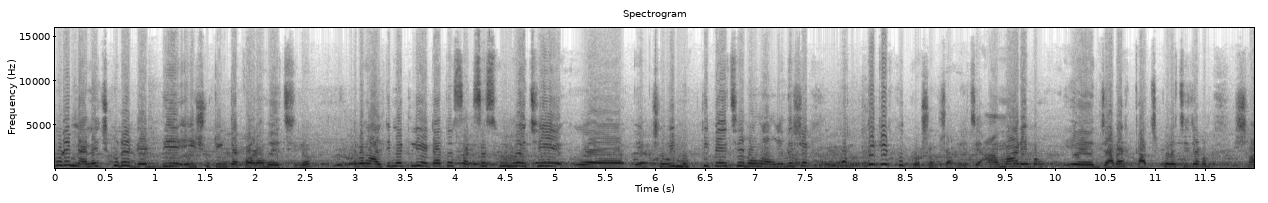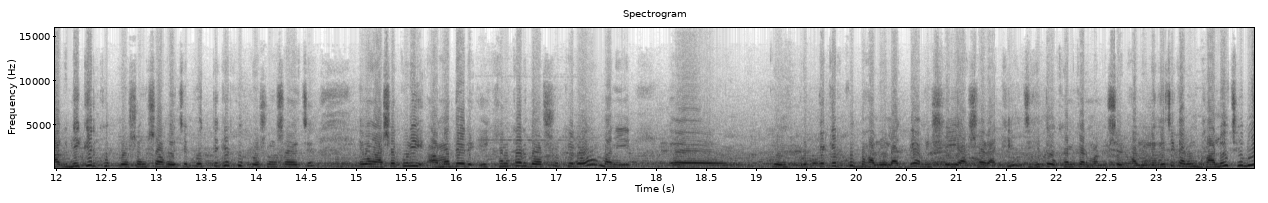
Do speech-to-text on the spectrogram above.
করে ম্যানেজ করে ডেট দিয়ে এই শুটিংটা করা হয়েছিল। এবং আলটিমেটলি এটা তো সাকসেসফুল হয়েছে এর ছবি মুক্তি পেয়েছে এবং বাংলাদেশে প্রত্যেকের খুব প্রশংসা হয়েছে। আমার এবং যারা কাজ করেছে, যেমন সাগ্নিকের খুব প্রশংসা হয়েছে, প্রত্যেকের খুব প্রশংসা হয়েছে। এবং আশা করি আমাদের এখানকার দর্শকেরও মানে প্রত্যেকের খুব ভালো লাগবে, আমি সেই আশা রাখি, যেহেতু ওখানকার মানুষের ভালো লেগেছে, কারণ ভালো ছবি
